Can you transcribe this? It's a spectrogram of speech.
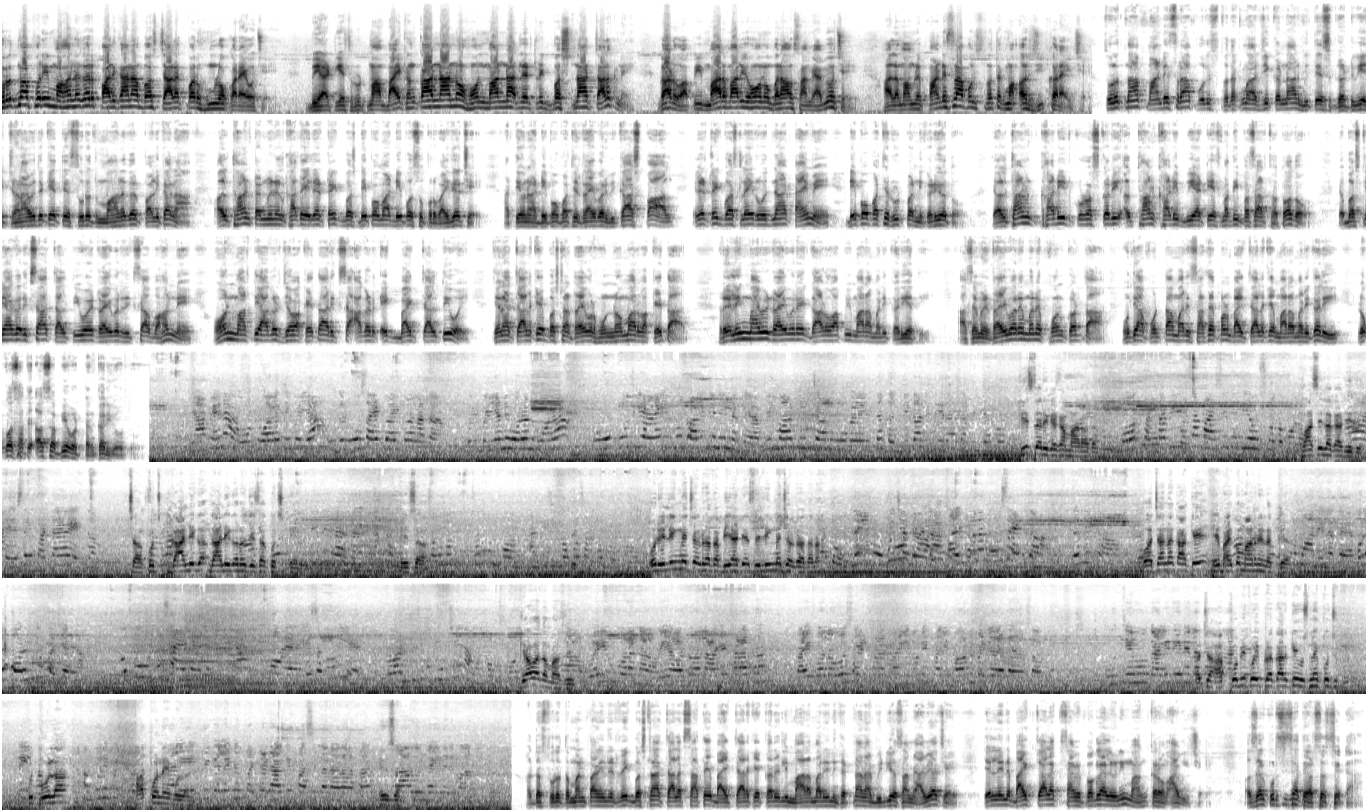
સુરતમાં ફરી મહાનગરપાલિકાના બસ ચાલક પર હુમલો કરાયો છે. બીઆરટીએસ રૂટમાં બાઇક હંકારનારનો હોર્ન મારનાર ઇલેક્ટ્રિક બસના ચાલકને ગાળો આપી માર માર્યો હોવાનો બનાવ સામે આવ્યો છે. હાલ મામલે પાંડેસરા પોલીસ મથકમાં અરજી કરાઈ છે. સુરતના પાંડેસરા પોલીસ મથકમાં અરજી કરનાર મિતેશ ગઢવીએ જણાવ્યું હતું કે તે સુરત મહાનગરપાલિકાના અલથાણ ટર્મિનલ ખાતે ઇલેક્ટ્રિક બસ ડેપોમાં ડેપો સુપરવાઇઝર છે. આ તેઓના ડેપો પરથી ડ્રાઈવર વિકાસ પાલ ઇલેક્ટ્રિક બસ લઈ રોજના ટાઈમે ડેપો પરથી રૂટ પર નીકળ્યો હતો. તે અલથાણ ખાડી ક્રોસ કરી અલથાણ ખાડી બીઆરટીએસમાંથી પસાર થતો હતો. તે બસની આગળ રિક્ષા ચાલતી હોય, ડ્રાઈવર રિક્ષા વાહનને હોર્ન મારતી આગળ જવા કહેતા રિક્ષા આગળ એક બાઇક ચાલતી હોય, જેના ચાલકે બસના ડ્રાઈવર હોર્ન ન મારવા કહેતા રેલિંગમાં આવી ડ્રાઈવરે ગાળો આપી મારામારી કરી હતી. આ સમયે ડ્રાઈવરે મને ફોન કરતા હું ત્યાં પહોંચતા મારી સાથે પણ બાઇક ચાલકે મારામારી કરી, લોકો સાથે અસભ્ય વર્તન કર્યું હતું. किस तरीके का मारा था? फांसी लगा दी थी? अच्छा कुछ गाली गाली करो जैसा कुछ किया। ऐसा। वो रिलिंग में चल रहा था बी रिलिंग में चल रहा था ना? वो अचानक आके ये भाई को मारने लग गया। क्या हुआ था मासी? अच्छा आपको भी कोई प्रकार की उसने कुछ कुछ बोला हमको नहीं कुछ बोला। आपको नहीं बोला? खाली इसके गले में पट्टा डाल के फांसी लगा रहा था ऐसा? मार दूंगा इधर ही मार दूंगा હાલ તો સુરત મનપાની ઇલેક્ટ્રિક બસના ચાલક સાથે બાઇક ચાલકે કરેલી મારામારીની ઘટનાના વિડીયો સામે આવ્યા છે તેને લઈને બાઇક ચાલક સામે પગલાં લેવાની માંગ કરવામાં આવી છે અઝર કુર્સી સાથે હર્ષદ શેઠા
